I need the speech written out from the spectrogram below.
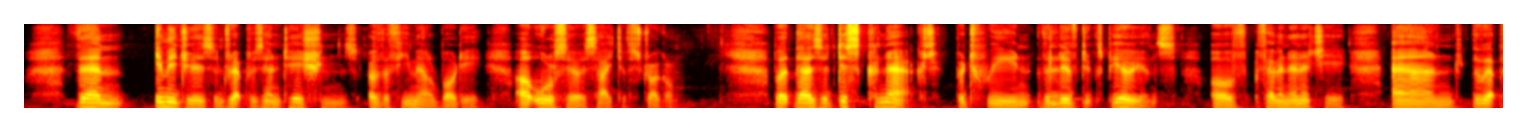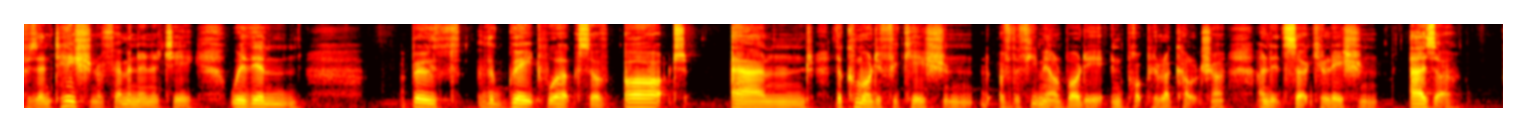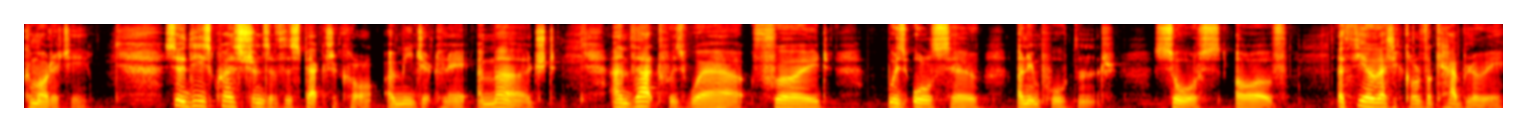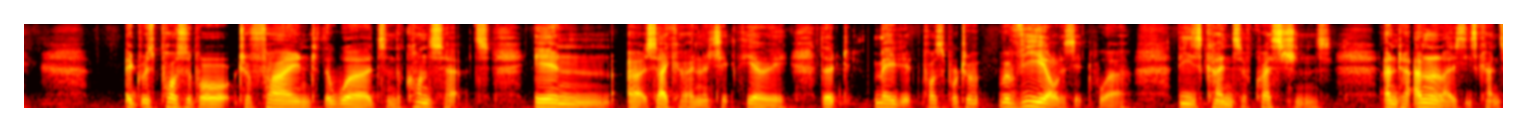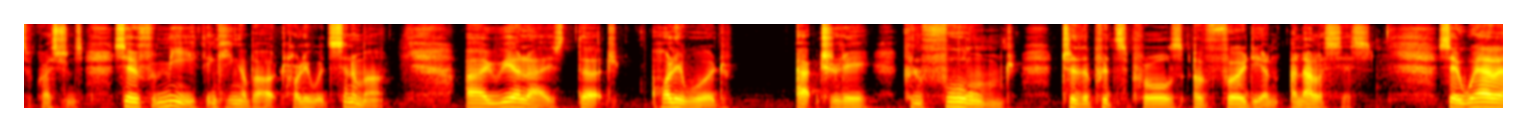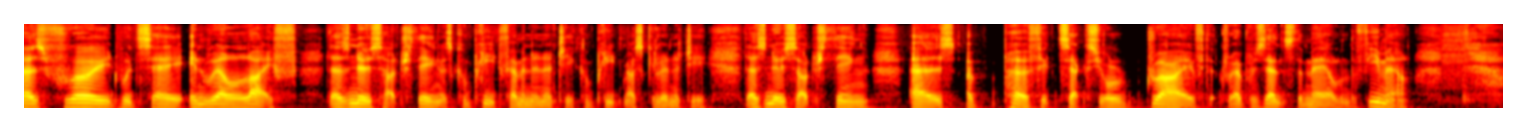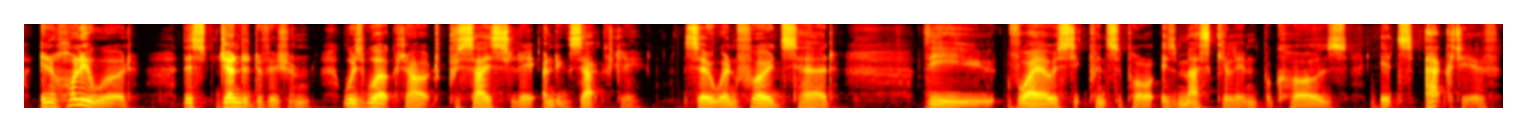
then images and representations of the female body are also a site of struggle. But there's a disconnect between the lived experience of femininity and the representation of femininity within both the great works of art and the commodification of the female body in popular culture and its circulation as a commodity. So these questions of the spectacle immediately emerged, and that was where Freud was also an important source of a theoretical vocabulary. It was possible to find the words and the concepts in uh, psychoanalytic theory that made it possible to reveal, as it were, these kinds of questions and to analyze these kinds of questions. So for me, thinking about Hollywood cinema, I realized that Hollywood actually conformed to the principles of Freudian analysis. So, whereas Freud would say in real life, there's no such thing as complete femininity, complete masculinity, there's no such thing as a perfect sexual drive that represents the male and the female. In Hollywood, this gender division was worked out precisely and exactly. So when Freud said the voyeuristic principle is masculine because it's active,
